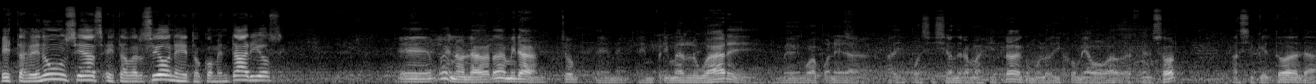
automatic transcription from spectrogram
estas denuncias, estas versiones, estos comentarios? Eh, bueno, la verdad, mira, yo en, primer lugar eh, me vengo a poner a, disposición de la magistrada, como lo dijo mi abogado defensor, así que toda la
